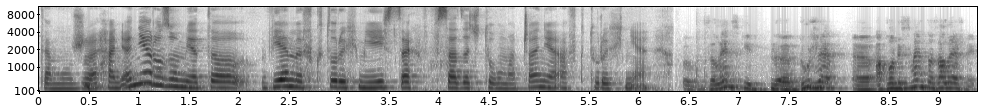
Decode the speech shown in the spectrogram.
temu, że Hania nie rozumie, to wiemy, w których miejscach wsadzać tłumaczenie, a w których nie. Zelenski e, duże e, aplodysmentozależny.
